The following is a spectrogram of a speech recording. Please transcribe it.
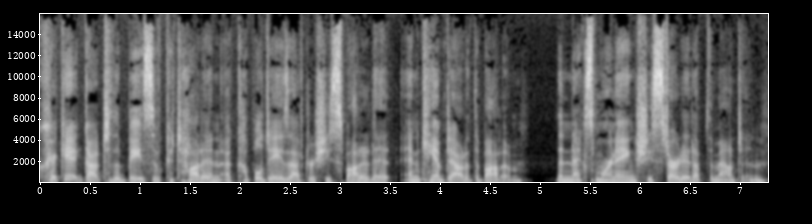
Cricket got to the base of Katahdin a couple days after she spotted it and camped out at the bottom. The next morning, she started up the mountain.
